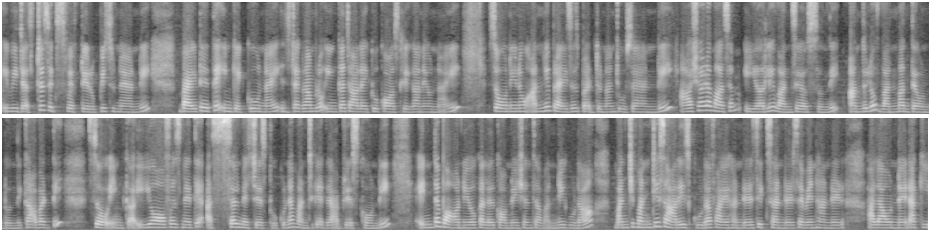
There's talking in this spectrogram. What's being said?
ఇవి జస్ట్ సిక్స్ ఫిఫ్టీ రూపీస్ ఉన్నాయండి. బయట అయితే ఇంకెక్కువ ఉన్నాయి. ఇన్స్టాగ్రామ్లో ఇంకా చాలా ఎక్కువ కాస్ట్లీగానే ఉన్నాయి. సో నేను అన్ని ప్రైజెస్ పెడుతున్నాను చూసాయండి. ఆషాఢ మాసం ఇయర్లీ వన్సే వస్తుంది. అందులో వన్ మంతే ఉంటుంది కాబట్టి సో సో ఇంకా ఈ ఆఫర్స్ని అయితే అస్సలు మిస్ చేసుకోకుండా మంచిగా గ్రాప్ చేసుకోండి. ఎంత బాగున్నాయో కలర్ కాంబినేషన్స్ అవన్నీ కూడా. మంచి మంచి శారీస్ కూడా five hundred six hundred seven hundred అలా ఉన్నాయి. నాకు ఈ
